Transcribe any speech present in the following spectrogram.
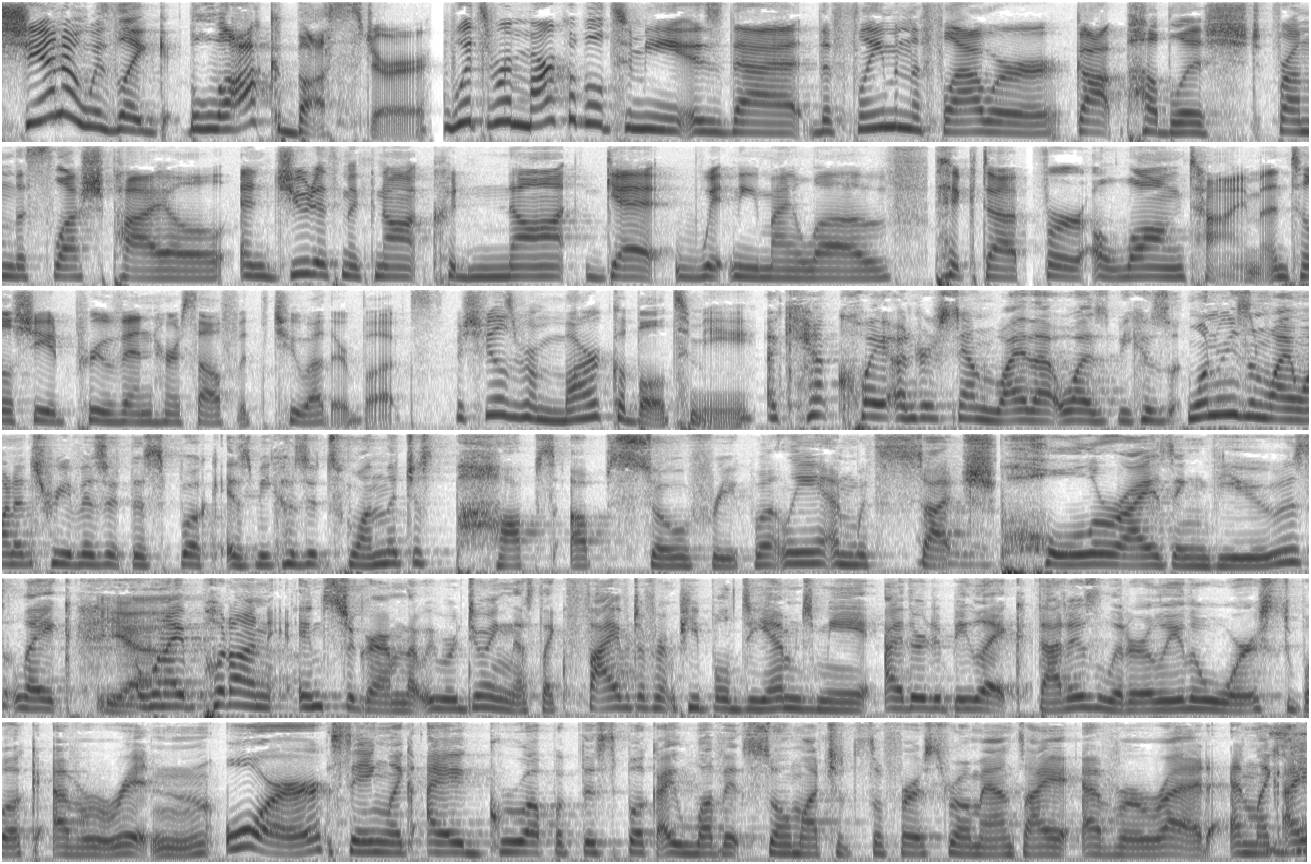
Shanna was like blockbuster. What's remarkable to me is that The Flame and the Flower got published from the slush pile, and Judith McNaught could not get Whitney, My Love picked up for a long time until she had proven herself with two other books, which feels remarkable to me. I can't quite understand why that was because one reason why I wanted to revisit this book is because it's one that just pops up so frequently and with such polarizing views. Like Yeah. when I put on Instagram that we were doing this, like five different people DM'd me either to be like, that is literally the worst book ever written, or saying like, I grew up with this book. I love it so much. It's the first romance I ever read. And like, I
